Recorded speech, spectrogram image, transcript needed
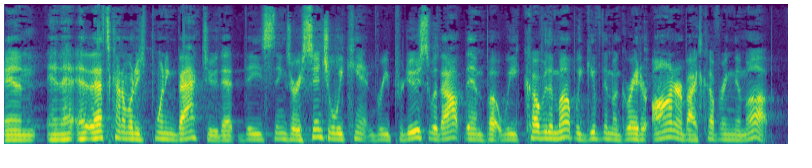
and and that's kind of what he's pointing back to that these things are essential we can't reproduce without them but we cover them up we give them a greater honor by covering them up.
